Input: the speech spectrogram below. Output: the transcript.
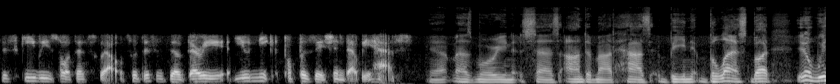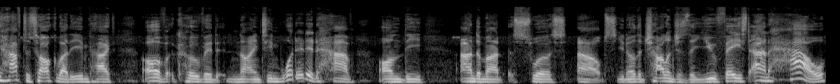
the ski resort as well. So this is a very unique proposition that we have. Yeah, as Maureen says, Andermatt has been blessed. But, you know, we have to talk about the impact of COVID 19. What did it have on the Andermatt Swiss Alps? You know, the challenges that you faced, and how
